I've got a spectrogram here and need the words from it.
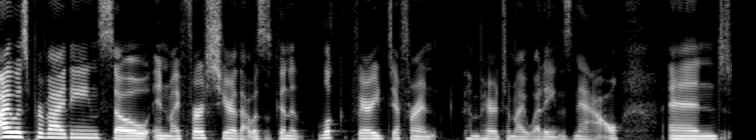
I was providing. So, in my first year, that was going to look very different compared to my weddings now. And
